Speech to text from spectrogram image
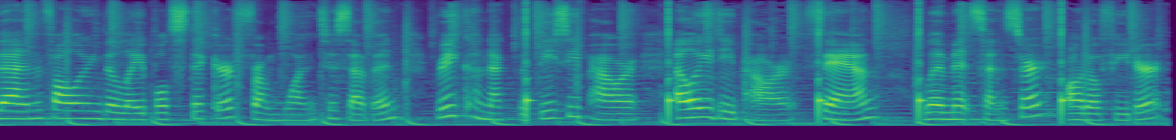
Then, following the labeled sticker from 1 to 7, reconnect the DC power, LED power, fan, limit sensor, auto feeder,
